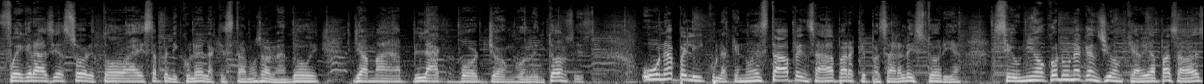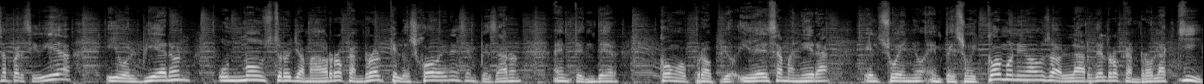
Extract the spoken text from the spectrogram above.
fue gracias sobre todo a esta película de la que estamos hablando hoy llamada Blackboard Jungle. Entonces, una película que no estaba pensada para que pasara la historia se unió con una canción que había pasado desapercibida y volvieron un monstruo llamado rock and roll que los jóvenes empezaron a entender como propio. Y de esa manera el sueño empezó. ¿Y cómo no íbamos a hablar del rock and roll aquí,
